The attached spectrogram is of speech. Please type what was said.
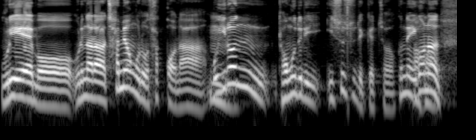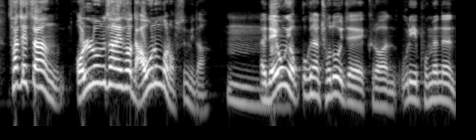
우리의 뭐 우리나라 차명으로 샀거나 뭐 음. 이런 경우들이 있을 수도 있겠죠. 근데 이거는 사실상 언론사에서 나오는 건 없습니다. 음. 아니, 내용이 없고 그냥 저도 이제 그런 우리 보면은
